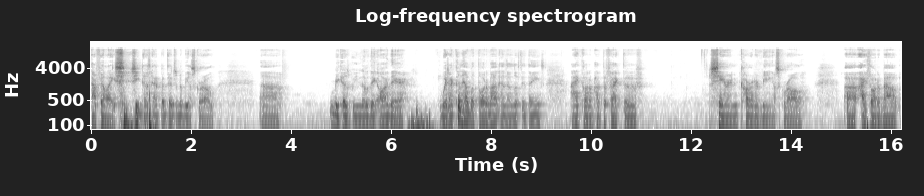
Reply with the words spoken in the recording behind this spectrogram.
I feel like she, she does have potential to be a Skrull uh, because we know they are there, which I couldn't help but thought about as I looked at things. I thought about the fact of Sharon Carter being a Skrull. Uh, I thought about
